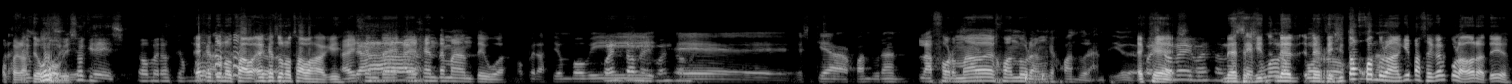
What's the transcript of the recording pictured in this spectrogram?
Operación Bobby. ¿Eso qué es? Operación Es que tú no estabas, es que tú no estabas aquí. Hay gente, hay gente más antigua. Operación Bobby. Cuéntame, cuéntame. eh, es que a Juan Durán. La formada de Juan Durán. Que Juan Durán, tío. de Es que Cuéntame, cuéntame. necesito, ne- necesito a Juan Durán. aquí para hacer calculadora, tío.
